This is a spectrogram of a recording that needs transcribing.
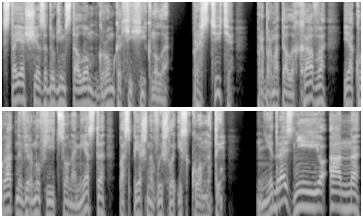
стоящая за другим столом, громко хихикнула. «Простите», — пробормотала Хавва и, аккуратно вернув яйцо на место, поспешно вышла из комнаты. «Не дразни ее, Анна!»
